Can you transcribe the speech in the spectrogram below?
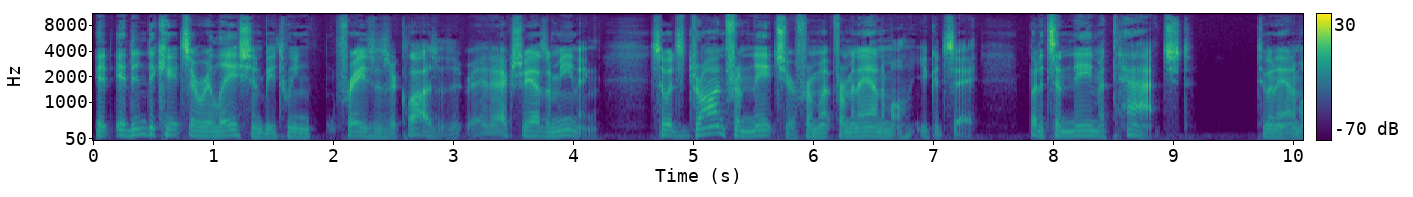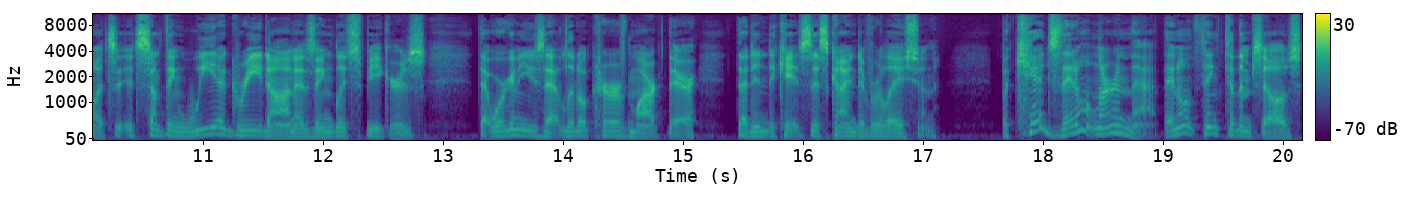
It, it indicates a relation between phrases or clauses. It, it actually has a meaning. So it's drawn from nature, from a, from an animal, you could say, but it's a name attached to an animal. It's it's something we agreed on as English speakers that we're going to use that little curve mark there that indicates this kind of relation. But kids, they don't learn that. They don't think to themselves,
